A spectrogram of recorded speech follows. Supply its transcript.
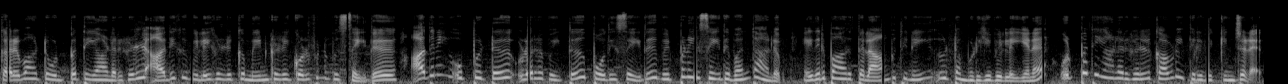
கருவாட்டு உற்பத்தியாளர்கள் அதிக விலைகளுக்கு மீன்களை கொள்வனவு செய்து அதனை உப்பிட்டு உலர வைத்து பொதி செய்து விற்பனை செய்து வந்தாலும் எதிர்பார்த்த லாபத்தினை ஈட்ட முடியவில்லை என உற்பத்தியாளர்கள் கவலை தெரிவிக்கின்றனர்.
